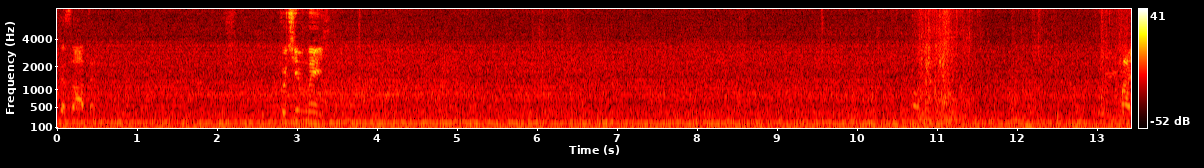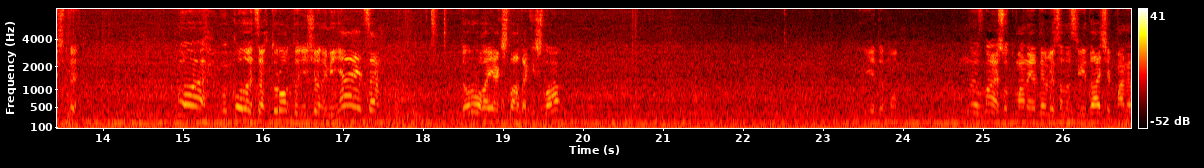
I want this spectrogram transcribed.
сказати. Кочівний. Бачите, в околицях Торонто нічого не міняється. Дорога як йшла, так і йшла. Їдемо. Не знаєш, от в мене я дивлюся на свій датчик, в мене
